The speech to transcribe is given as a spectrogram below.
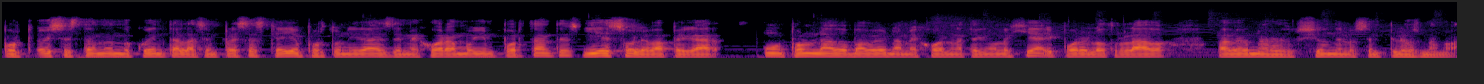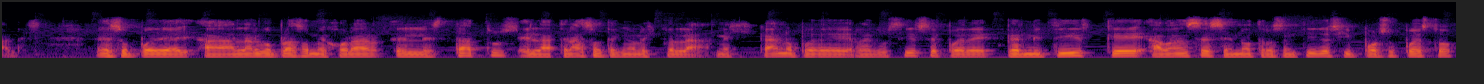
porque hoy se están dando cuenta las empresas que hay oportunidades de mejora muy importantes y eso le va a pegar por un lado va a haber una mejora en la tecnología y por el otro lado va a haber una reducción en los empleos manuales. Eso puede a largo plazo mejorar el estatus, el atraso tecnológico la mexicano puede reducirse, puede permitir que avances en otros sentidos y por supuesto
